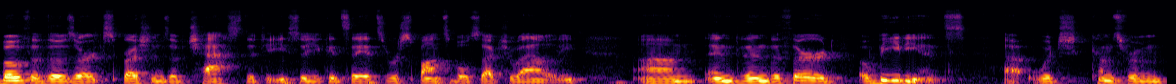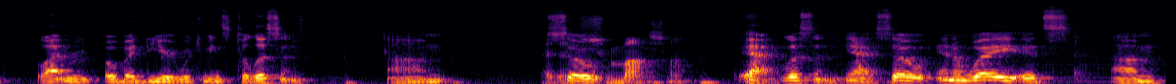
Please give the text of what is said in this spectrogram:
Both of those are expressions of chastity, so you could say it's responsible sexuality. Um, and then the third, obedience, uh, which comes from Latin root obedir, which means to listen. Um, As so Shema, huh? yeah, listen. Yeah. So in a way, it's um,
